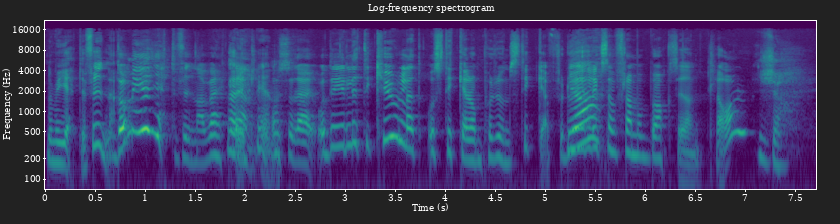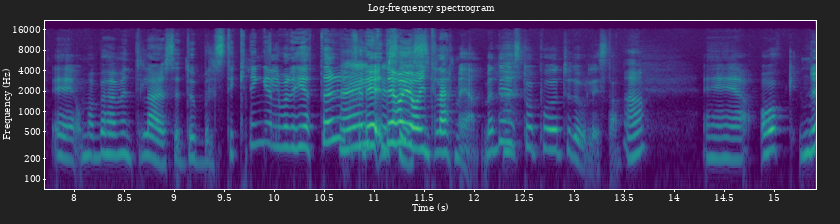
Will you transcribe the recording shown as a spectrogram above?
De är jättefina. De är jättefina, verkligen. Verkligen. Och, sådär. och det är lite kul att, att sticka dem på rundsticka, för då Ja. är liksom fram och baksidan klar. Ja. Eh, och man behöver inte lära sig dubbelstickning eller vad det heter. Nej, för det, det har jag inte lärt mig än, men det står på to-do-listan. Ja. Eh, och nu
